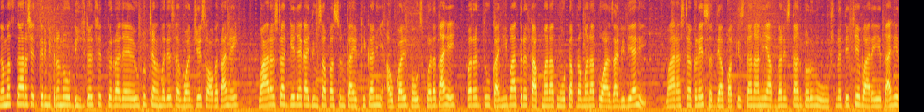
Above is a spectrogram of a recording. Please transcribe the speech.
नमस्कार शेतकरी मित्रांनो डिजिटल शेतकरी राजा या यूट्यूब चॅनलमध्ये सर्वांचे स्वागत आहे. महाराष्ट्रात गेल्या काही दिवसापासून काही ठिकाणी अवकाळी पाऊस पडत आहे परंतु काही मात्र तापमानात मोठ्या प्रमाणात वाढ झालेली आहे. महाराष्ट्राकडे सध्या पाकिस्तान आणि अफगाणिस्तानकडून उष्णतेचे वारे येत आहेत.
